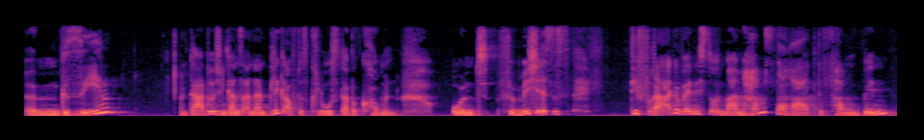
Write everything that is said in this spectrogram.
ähm, gesehen und dadurch einen ganz anderen Blick auf das Kloster bekommen. Und für mich ist es die Frage, wenn ich so in meinem Hamsterrad gefangen bin,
